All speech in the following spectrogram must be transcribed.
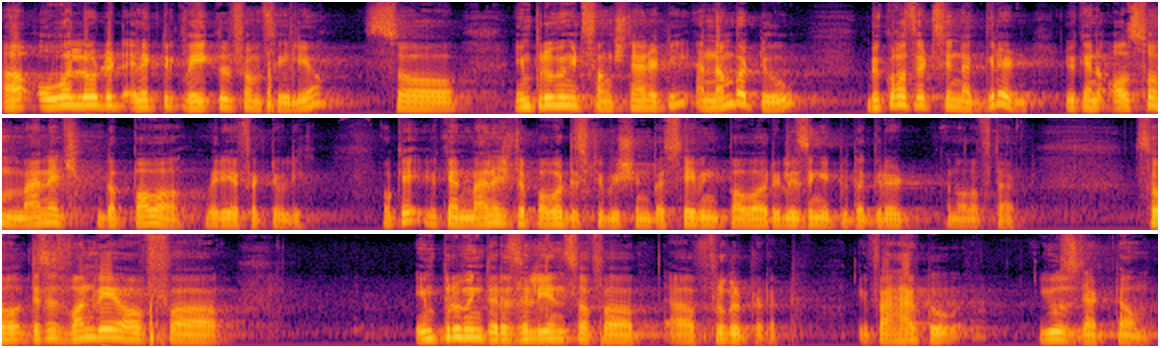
uh, overloaded electric vehicle from failure, so improving its functionality. And number two, because it's in a grid, you can also manage the power very effectively. Okay, you can manage the power distribution by saving power, releasing it to the grid, and all of that. So this is one way of uh, improving the resilience of a, a frugal product, if I have to use that term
